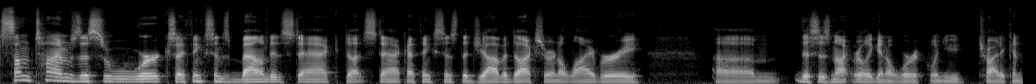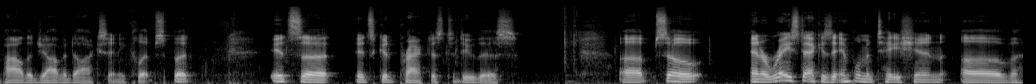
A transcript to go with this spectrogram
sometimes this works. I think since bounded stack dot stack, I think since the Java docs are in a library, um, this is not really going to work when you try to compile the Java docs in Eclipse. But it's a uh, it's good practice to do this. Uh, so an array stack is an implementation of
